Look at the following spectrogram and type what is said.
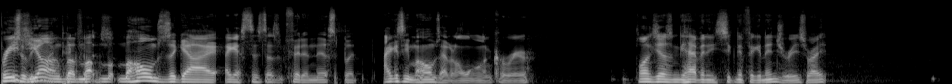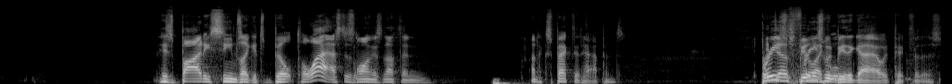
Brees he's young, but Ma- Mahomes is a guy. I guess this doesn't fit in this, but I can see Mahomes having a long career as long as he doesn't have any significant injuries, right? His body seems like it's built to last as long as nothing unexpected happens. Brees, Brees like would be the guy I would pick for this.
